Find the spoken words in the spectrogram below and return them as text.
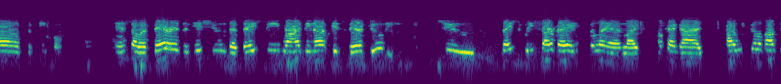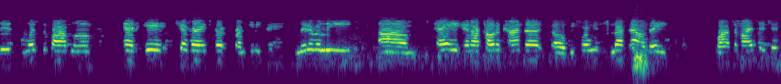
of the people. And so if there is an issue that they see rising up, it's their duty to basically survey the land. Like, okay, guys, how do we feel about this? What's the problem? And it can range from anything. Literally, um, hey, in our code of conduct, so before we left out, they brought to my attention,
